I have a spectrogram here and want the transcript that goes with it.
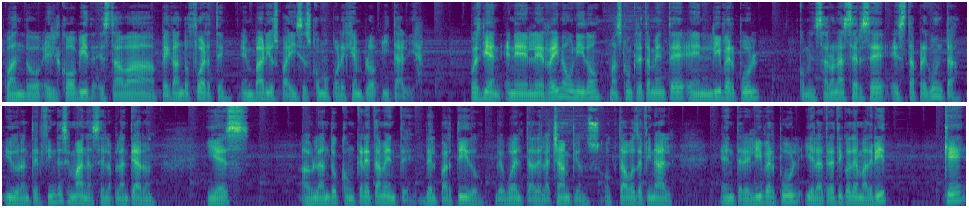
cuando el COVID estaba pegando fuerte en varios países como por ejemplo Italia. Pues bien, en el Reino Unido, más concretamente en Liverpool, comenzaron a hacerse esta pregunta y durante el fin de semana se la plantearon y es hablando concretamente del partido de vuelta de la Champions, octavos de final, entre Liverpool y el Atlético de Madrid, ¿qué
